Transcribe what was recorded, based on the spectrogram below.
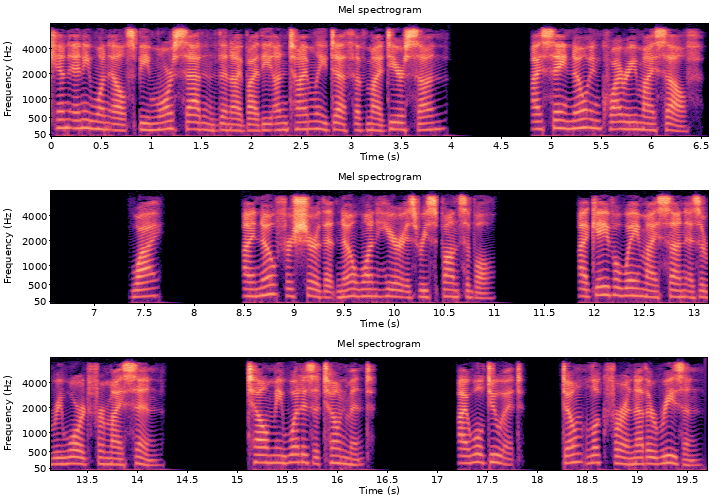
Can anyone else be more saddened than I by the untimely death of my dear son? I say no inquiry myself. Why? I know for sure that no one here is responsible. I gave away my son as a reward for my sin. Tell me what is atonement? I will do it, don't look for another reason.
